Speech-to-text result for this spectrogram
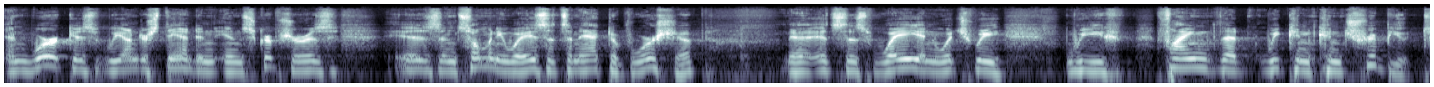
And work, as we understand in, in Scripture, is, is in so many ways it's an act of worship. Uh, it's this way in which we, we find that we can contribute.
